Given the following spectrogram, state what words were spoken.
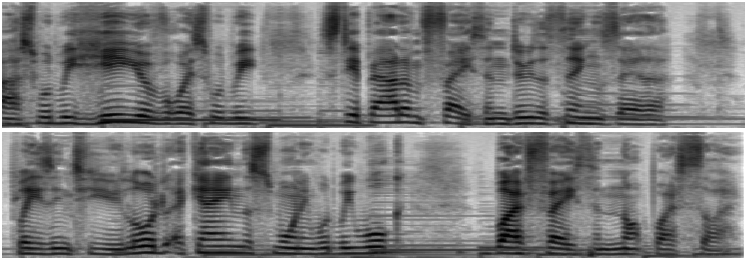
us? Would we hear your voice? Would we step out in faith and do the things that are pleasing to you? Lord, again this morning, would we walk by faith and not by sight?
